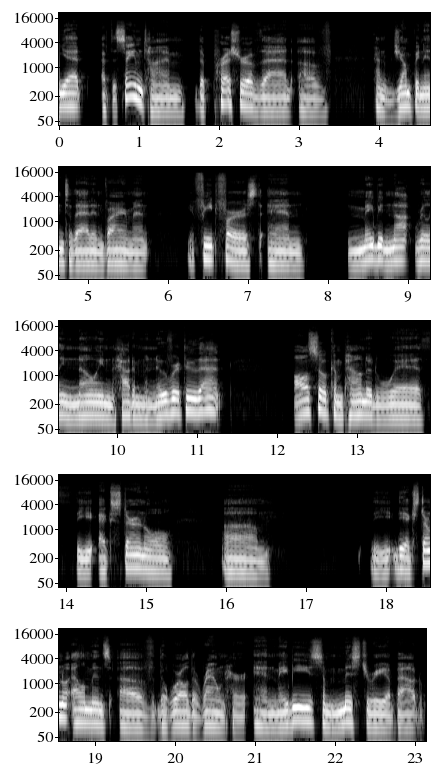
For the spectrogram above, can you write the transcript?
yet at the same time the pressure of that of kind of jumping into that environment your feet first and maybe not really knowing how to maneuver through that also compounded with the external um, the the external elements of the world around her and maybe some mystery about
